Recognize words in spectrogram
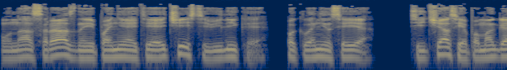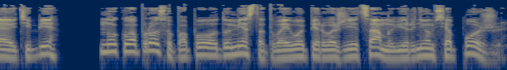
«У нас разные понятия о чести, Великая», — поклонился я. Сейчас я помогаю тебе, но к вопросу по поводу места твоего первожреца мы вернемся позже.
